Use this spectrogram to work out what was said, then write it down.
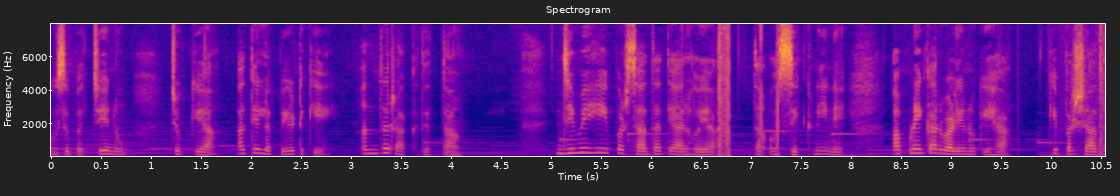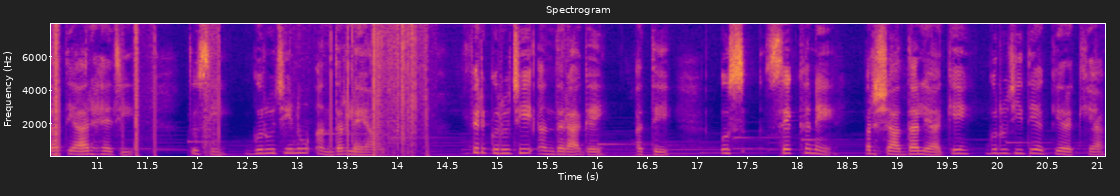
ਉਸ ਬੱਚੇ ਨੂੰ ਚੁੱਕਿਆ ਅਤੇ ਲਪੇਟ ਕੇ ਅੰਦਰ ਰੱਖ ਦਿੱਤਾ। ਜਿਵੇਂ ਹੀ ਪ੍ਰਸਾਦਾ ਤਿਆਰ ਹੋਇਆ, ਤਾਂ ਉਸ ਸਿੱਖਣੀ ਨੇ ਆਪਣੇ ਘਰ ਵਾਲੇ ਨੂੰ ਕਿਹਾ ਕਿ ਪ੍ਰਸ਼ਾਦਾ ਤਿਆਰ ਹੈ ਜੀ, ਤੁਸੀਂ ਗੁਰੂ ਜੀ ਨੂੰ ਅੰਦਰ ਲੈ ਆਓ। ਫਿਰ ਗੁਰੂ ਜੀ ਅੰਦਰ ਆ ਗਏ ਅਤੇ ਉਸ ਸਿੱਖ ਨੇ ਪ੍ਰਸ਼ਾਦਾ ਲਿਆ ਕੇ ਗੁਰੂ ਜੀ ਦੇ ਅੱਗੇ ਰੱਖਿਆ।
